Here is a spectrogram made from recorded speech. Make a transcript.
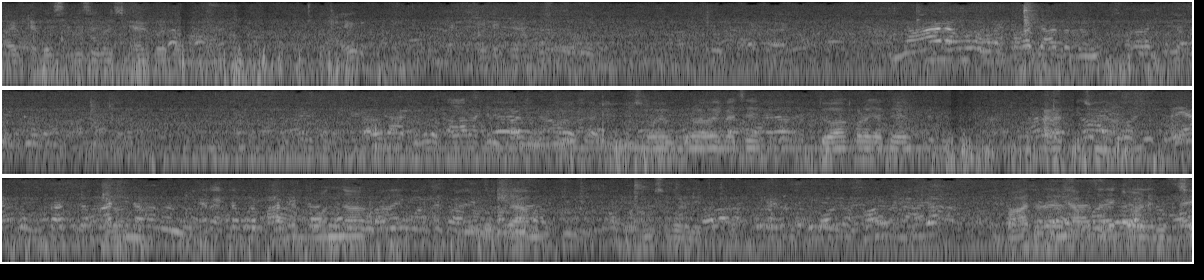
লাইভটা বেশি বেশি করে শেয়ার করে দেবো সবাই উপরওয়ালার কাছে দোয়া করে যাতে খারাপ কিছু না হয়। বন্যা, গ্রাম ধ্বংস করে দিতে জল ঢুকছে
